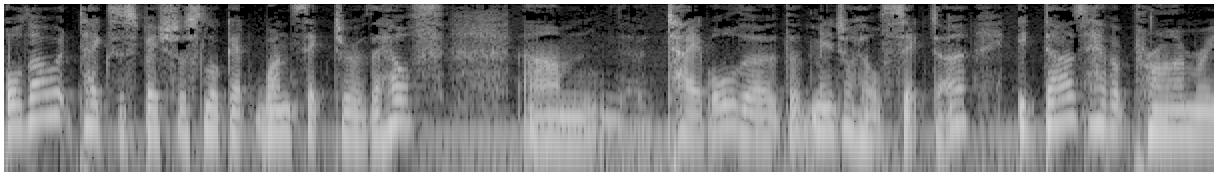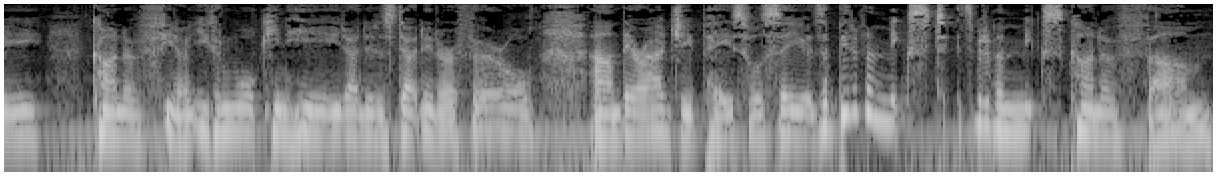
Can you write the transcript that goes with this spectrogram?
although it takes a specialist look at one sector of the health um, table, the, the mental health sector, it does have a primary kind of, you know, you can walk in here, you don't need a, don't need a referral. Um, there are GPs who'll see you. It's a bit of a mixed, it's a bit of a mixed kind of um,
